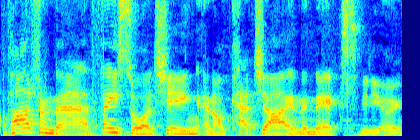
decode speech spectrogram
Apart from that, thanks for watching and I'll catch ya in the next video.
